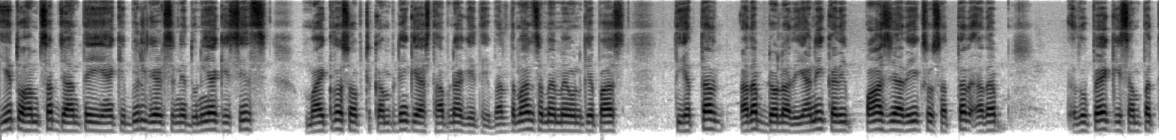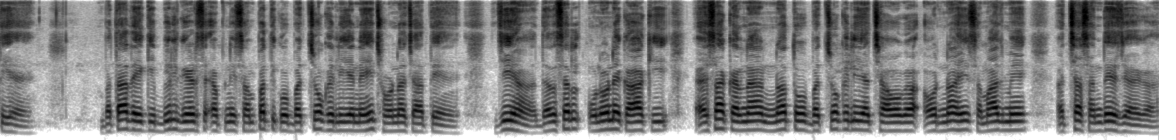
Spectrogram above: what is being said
ये तो हम सब जानते ही हैं कि बिल गेट्स ने दुनिया की शीर्ष माइक्रोसॉफ्ट कंपनी की स्थापना की थी। वर्तमान समय में उनके पास तिहत्तर अरब डॉलर, यानी करीब पाँच हज़ार एक सौ सत्तर अरब रुपए की संपत्ति है। बता दें कि बिल गेट्स अपनी संपत्ति को बच्चों के लिए नहीं छोड़ना चाहते हैं। जी हाँ दरअसल उन्होंने कहा कि ऐसा करना न तो बच्चों के लिए अच्छा होगा और न ही समाज में अच्छा संदेश जाएगा।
